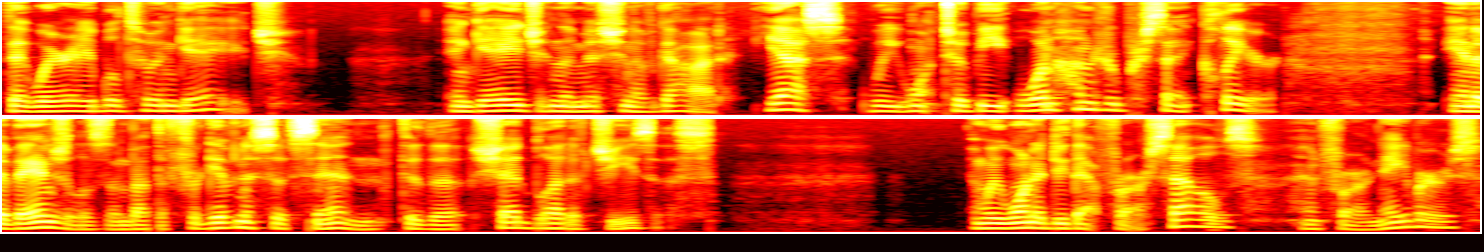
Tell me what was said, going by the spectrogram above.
that we're able to engage engage in the mission of God. Yes, we want to be 100% clear in evangelism about the forgiveness of sin through the shed blood of Jesus. And we want to do that for ourselves and for our neighbors,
